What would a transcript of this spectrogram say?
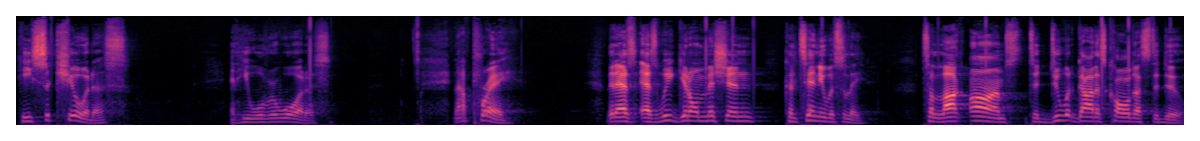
He secured us, and He will reward us. And I pray that as, as we get on mission continuously, to lock arms to do what God has called us to do.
